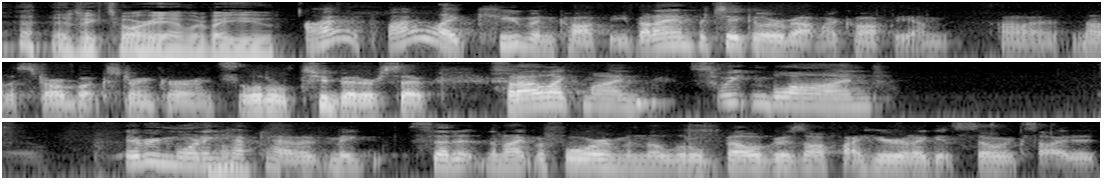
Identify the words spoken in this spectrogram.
Victoria, what about you? I, I like Cuban coffee, but I am particular about my coffee. I'm uh, not a Starbucks drinker. It's a little too bitter. So, but I like mine sweet and blonde. Every morning, oh. have to have it. Make set it the night before, and when the little bell goes off, I hear it. I get so excited.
